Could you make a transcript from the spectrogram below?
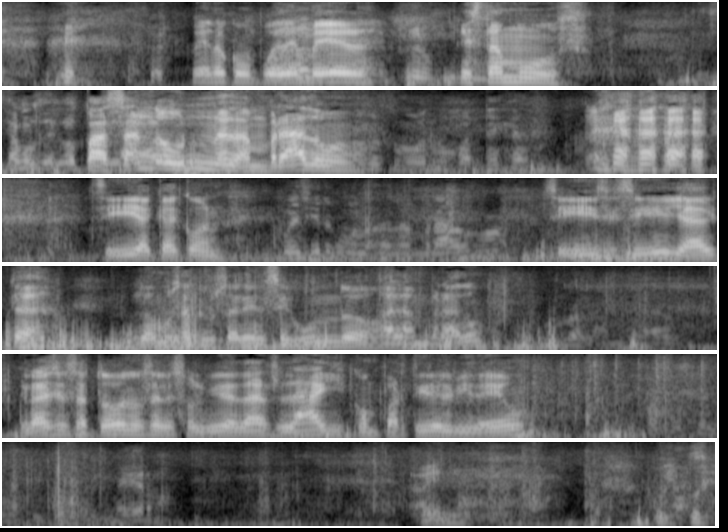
bueno, como pueden ver, estamos Estamos del otro pasando lado. un alambrado. Vamos como rumbo a Texas. Sí, acá con... Puedes ir como los alambrados, ¿no? Sí, sí, sí, ya ahorita vamos a cruzar el segundo alambrado. Gracias a todos, no se les olvide dar like y compartir el video. Que pase este gordito primero. Bueno. Uy, uy.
